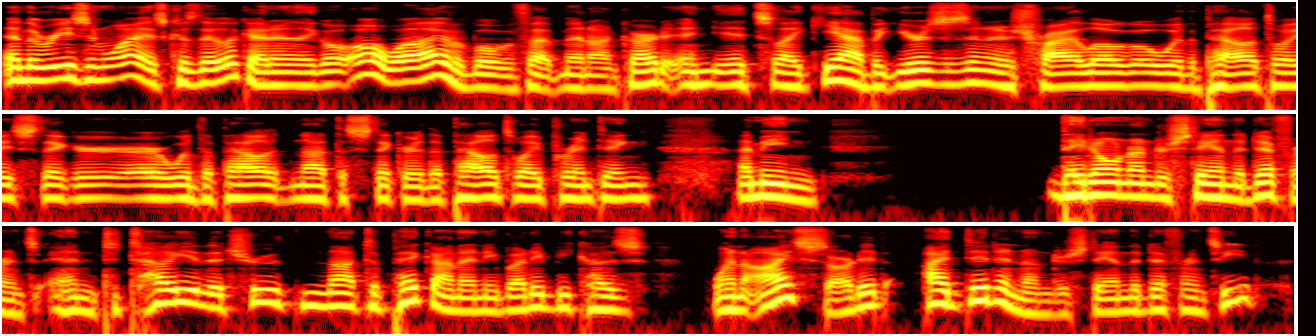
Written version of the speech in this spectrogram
And the reason why is because they look at it and they go, oh, well, I have a Boba Fett mint on card. And it's like, yeah, but yours isn't a tri logo with a Palitoy sticker or with the palette, not the sticker, the Palitoy printing. I mean, they don't understand the difference. And to tell you the truth, not to pick on anybody because when I started, I didn't understand the difference either.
